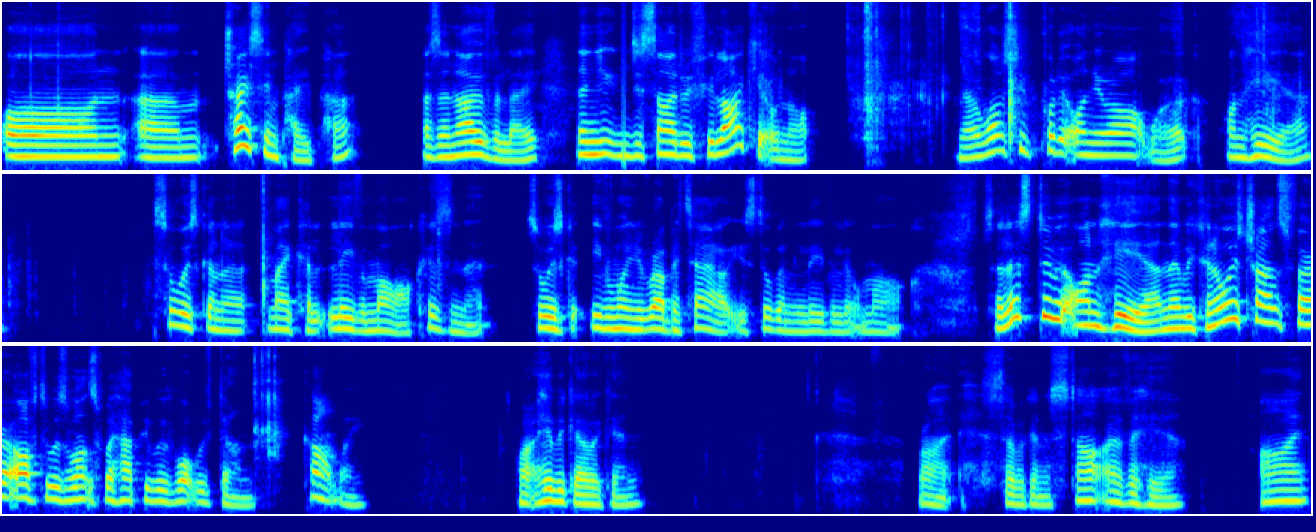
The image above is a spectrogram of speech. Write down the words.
on um, tracing paper as an overlay. Then you can decide if you like it or not. Now, once you've put it on your artwork on here, it's always going to make a leave a mark, isn't it? It's always even when you rub it out, you're still going to leave a little mark. So let's do it on here, and then we can always transfer it afterwards once we're happy with what we've done, can't we? Right, here we go again. Right, so we're going to start over here. I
